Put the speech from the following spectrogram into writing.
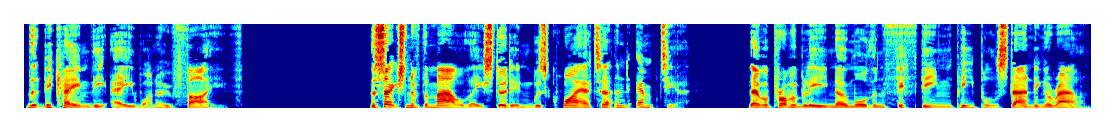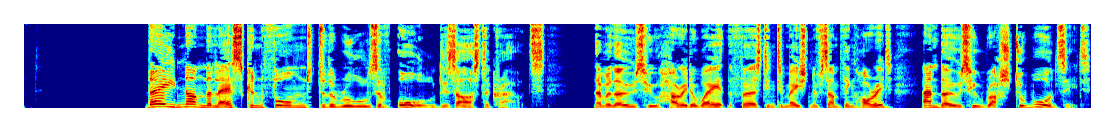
that became the A105. The section of the mall they stood in was quieter and emptier. There were probably no more than fifteen people standing around. They nonetheless conformed to the rules of all disaster crowds. There were those who hurried away at the first intimation of something horrid, and those who rushed towards it,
